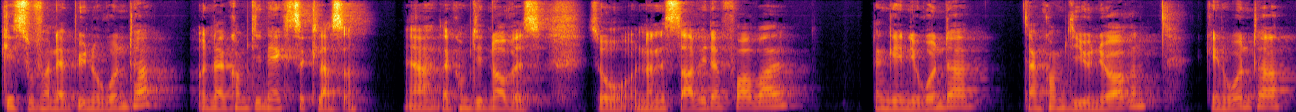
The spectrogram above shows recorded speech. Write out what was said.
gehst du von der Bühne runter und dann kommt die nächste Klasse. Ja, dann kommt die Novice. So, und dann ist da wieder Vorwahl. Dann gehen die runter, dann kommen die Junioren, gehen runter,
